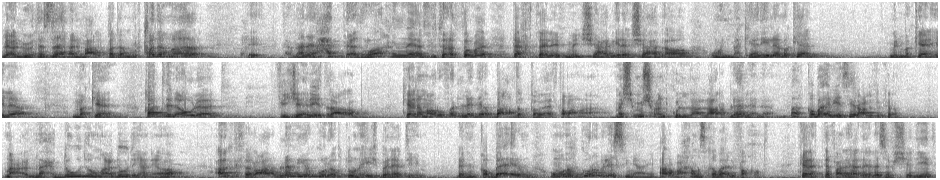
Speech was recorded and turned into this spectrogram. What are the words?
لأنه يتساهل مع القدم. القدم هذا فمعناها حتى أذواق الناس وتاثرهم تختلف من شعب إلى شعب آه ومن مكان إلى مكان. من مكان إلى مكان. قتل الأولاد في جاهلية العرب كان معروفا لدى بعض القبائل. طبعا مش مش عند كل العرب. لا لا لا. قبائل يسيرة على فكرة. محدود أو معدوده يعني آه. أكثر العرب لم يكونوا يقتلون إيش بناتهم لكن قبائل ومذكورة بالاسم يعني أربع خمس قبائل فقط. كانت تفعل هذا للأسف الشديد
